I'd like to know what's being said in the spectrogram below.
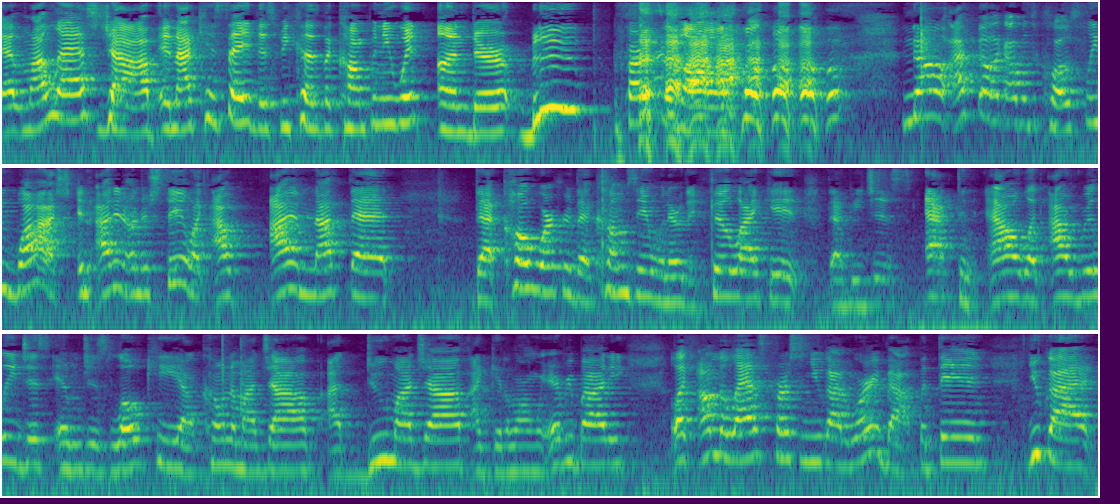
at my last job, and I can say this because the company went under. Bloop. First of all, no, I felt like I was closely watched, and I didn't understand. Like I, I am not that that coworker that comes in whenever they feel like it, that be just acting out. Like I really just am just low key. I come to my job, I do my job, I get along with everybody. Like I'm the last person you got to worry about. But then you got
